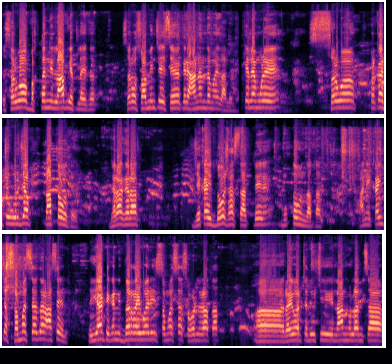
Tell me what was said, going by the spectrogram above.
तर सर्व भक्तांनी लाभ घेतला याच्यात. सर्व स्वामींचे सेवेकरी आनंदमय झालेले केल्यामुळे सर्व प्रकारची ऊर्जा प्राप्त होते. घराघरात जे काही दोष असतात ते मुक्त होऊन जातात. आणि काहींच्या समस्या जर असेल तर या ठिकाणी दर रविवारी समस्या सोडल्या जातात. रविवारच्या दिवशी लहान मुलांचा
